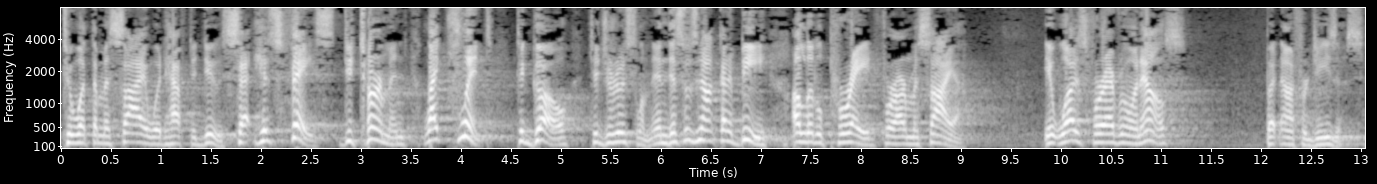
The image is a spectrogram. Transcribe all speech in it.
to what the Messiah would have to do. Set his face, determined, like flint, to go to Jerusalem. And this was not going to be a little parade for our Messiah. It was for everyone else, but not for Jesus.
